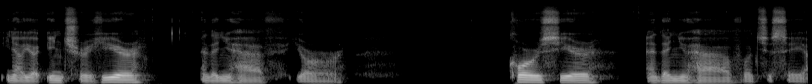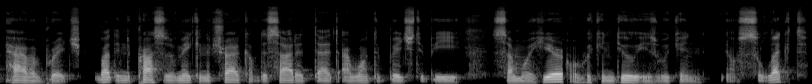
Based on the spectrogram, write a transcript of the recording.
you know your intro here and then you have your chorus here and then you have let's just say I have a bridge. But in the process of making the track I've decided that I want the bridge to be somewhere here. What we can do is we can you know select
